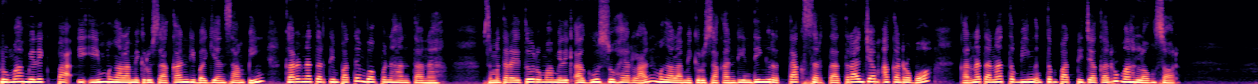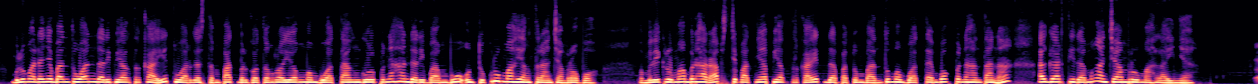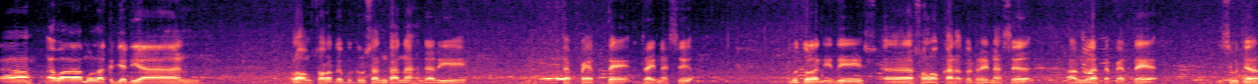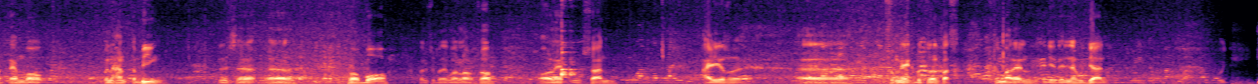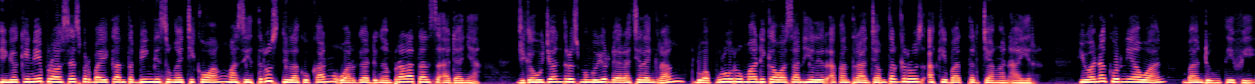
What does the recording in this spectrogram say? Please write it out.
Rumah milik Pak Iim mengalami kerusakan di bagian samping karena tertimpa tembok penahan tanah. Sementara itu, rumah milik Agus Suherlan mengalami kerusakan dinding retak serta terancam akan roboh karena tanah tebing tempat pijakan rumah longsor. Belum adanya bantuan dari pihak terkait, warga setempat bergotong royong membuat tanggul penahan dari bambu untuk rumah yang terancam roboh. Pemilik rumah berharap secepatnya pihak terkait dapat membantu membuat tembok penahan tanah agar tidak mengancam rumah lainnya. Uh, awal mula kejadian longsor atau bergerusan tanah dari TPT drainase. Kebetulan ini uh, solokan atau drainase alhamdulillah TPT disebutnya tembok penahan tebing dan saya eh, roboh atau disebutnya longsor oleh terusan air eh, sungai kebetulan pas kemarin kejadiannya hujan. Hingga kini proses perbaikan tebing di Sungai Cikoang masih terus dilakukan warga dengan peralatan seadanya. Jika hujan terus mengguyur daerah Cilengkrang, 20 rumah di kawasan hilir akan terancam tergerus akibat terjangan air. Yuwana Kurniawan, Bandung TV.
